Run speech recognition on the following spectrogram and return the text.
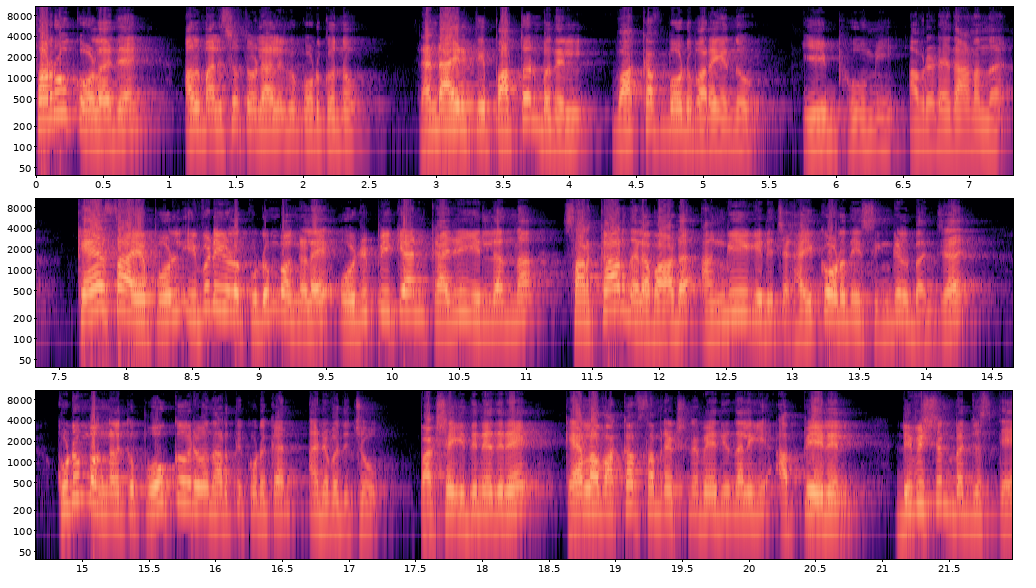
ഫറൂഖ് കോളേജ് അത് മത്സ്യത്തൊഴിലാളികൾക്ക് കൊടുക്കുന്നു. രണ്ടായിരത്തി പത്തൊൻപതിൽ വഖഫ് ബോർഡ് പറയുന്നു ഈ ഭൂമി അവരുടേതാണെന്ന്. കേസായപ്പോൾ ഇവിടെയുള്ള കുടുംബങ്ങളെ ഒഴിപ്പിക്കാൻ കഴിയില്ലെന്ന സർക്കാർ നിലപാട് അംഗീകരിച്ച ഹൈക്കോടതി സിംഗിൾ ബെഞ്ച് കുടുംബങ്ങൾക്ക് പോക്കുവരവ് നടത്തിക്കൊടുക്കാൻ അനുവദിച്ചു. പക്ഷേ ഇതിനെതിരെ കേരള വഖഫ് സംരക്ഷണ വേദി നൽകിയ അപ്പീലിൽ ഡിവിഷൻ ബെഞ്ച് സ്റ്റേ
